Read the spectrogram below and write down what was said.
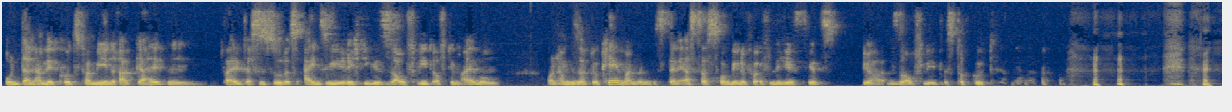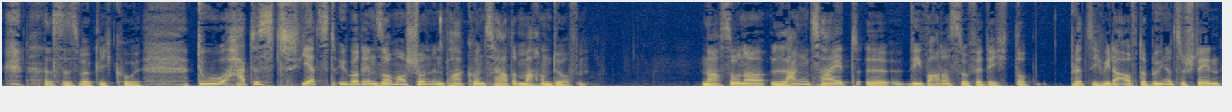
Und dann haben wir kurz Familienrat gehalten, weil das ist so das einzige richtige Sauflied auf dem Album. Und haben gesagt, okay, Mann, dann ist dein erster Song, den du veröffentlichst, jetzt ja ein Sauflied, ist doch gut. Das ist wirklich cool. Du hattest jetzt über den Sommer schon ein paar Konzerte machen dürfen. Nach so einer langen Zeit, äh, wie war das so für dich? Dort plötzlich wieder auf der Bühne zu stehen,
